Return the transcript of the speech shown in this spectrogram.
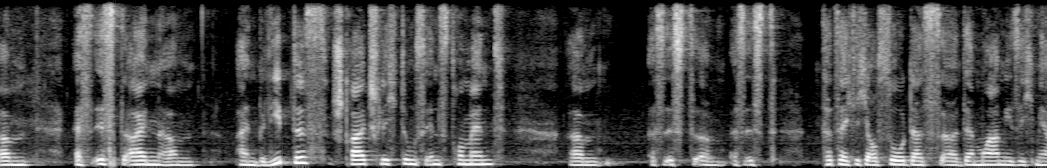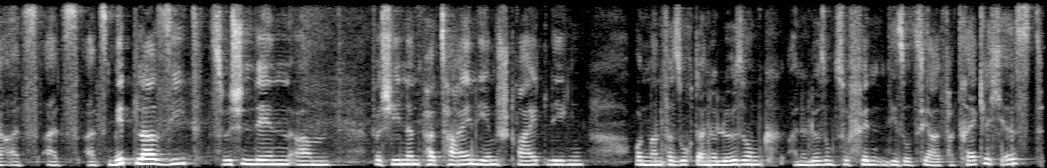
Ähm, es ist ein, ähm, ein beliebtes Streitschlichtungsinstrument. Ähm, es ist, es ist tatsächlich auch so, dass äh, der Moami sich mehr als, als, als Mittler sieht zwischen den ähm, verschiedenen Parteien, die im Streit liegen. Und man versucht eine Lösung, eine Lösung zu finden, die sozial verträglich ist,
